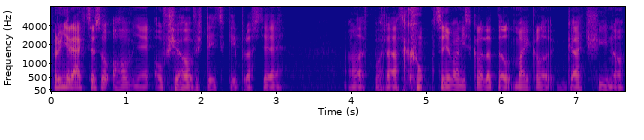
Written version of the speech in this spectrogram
první reakce jsou ohovně o všeho vždycky prostě ale v pořádku. Oceňovaný skladatel Michael Gacino.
